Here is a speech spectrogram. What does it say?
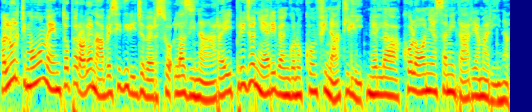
All'ultimo momento però la nave si dirige verso l'Asinara e i prigionieri vengono confinati lì, nella colonia sanitaria marina.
